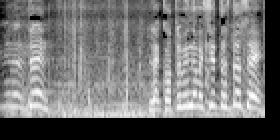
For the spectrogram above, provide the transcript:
Viene el tren. La 4912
